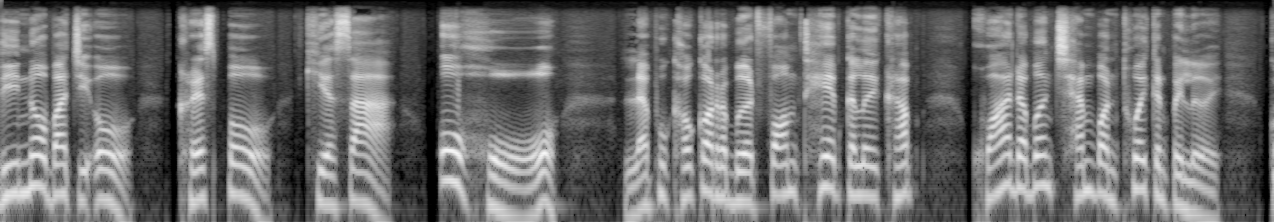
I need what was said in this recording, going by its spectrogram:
ดิโนบาจิโอ เครสโป เคียซา โอ้โห และพวกเขาก็ระเบิดฟอร์มเทพกันเลยครับ คว้าดับเบิลแชมป์บอลถ้วยกันไปเลย โก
